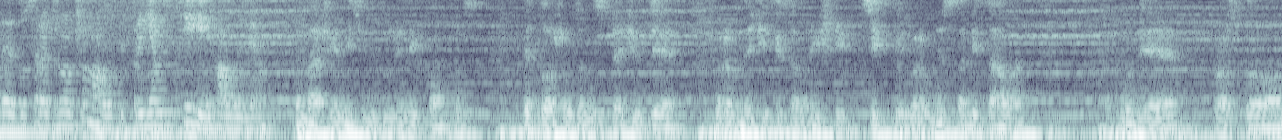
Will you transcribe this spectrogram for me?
де зосереджено чимало підприємств цієї галузі. Наш гірничий вугільний комплекс для того, щоб забезпечити виробничі технологічні цикли виробництва металу, буде просто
